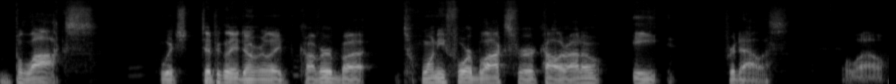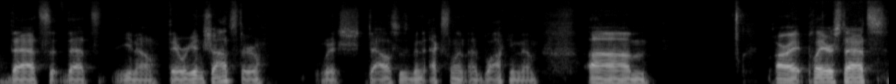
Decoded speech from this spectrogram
blocks, which typically I don't really cover, but 24 blocks for Colorado, eight for Dallas. Wow. That's that's you know they were getting shots through, which Dallas has been excellent at blocking them. Um, all right, player stats.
